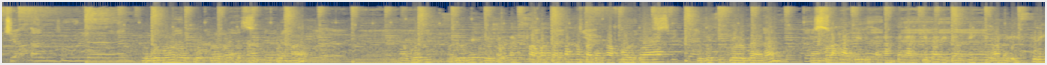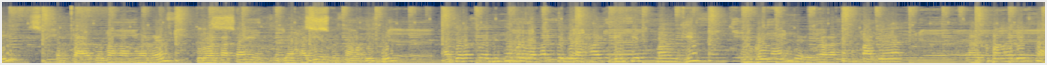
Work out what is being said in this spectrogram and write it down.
Caang bulan Mohon untuk Bapak cepat di tempat. Namun sebelumnya diucapkan selamat datang kepada Kapolda Provinsi Jawa Barat yang telah hadir di tengah-tengah kita didampingi oleh istri serta Bapak Kapolres Purwakarta yang juga hadir bersama istri. Acara selanjutnya merupakan penyerahan bibit manggis unggulan dari Purwakarta kepada eh, kepala desa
